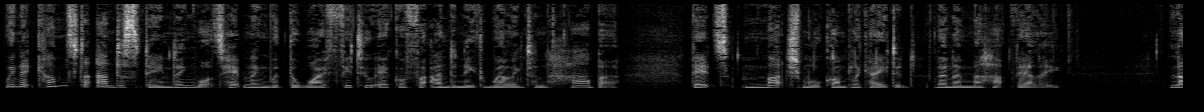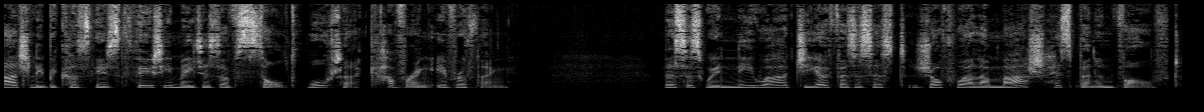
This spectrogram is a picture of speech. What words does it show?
When it comes to understanding what's happening with the Waiwhetu aquifer underneath Wellington Harbour, that's much more complicated than in the Hutt Valley, largely because there's 30 metres of salt water covering everything. This is where NIWA geophysicist Geoffroy Lamarche has been involved.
